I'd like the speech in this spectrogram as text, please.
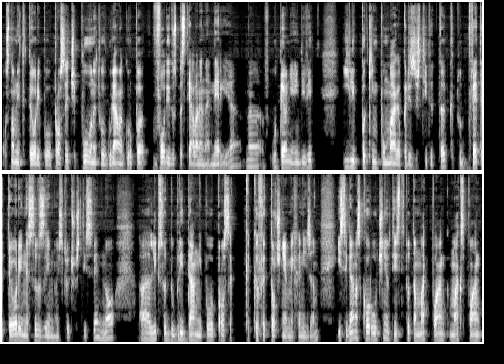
основните теории по въпроса е, че плуването в голяма група води до спестяване на енергия на отделния индивид или пък им помага при защитата, като двете теории не са взаимно изключващи се, но а, липсват добри данни по въпроса какъв е точният механизъм. И сега наскоро учени от института Макс Планк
